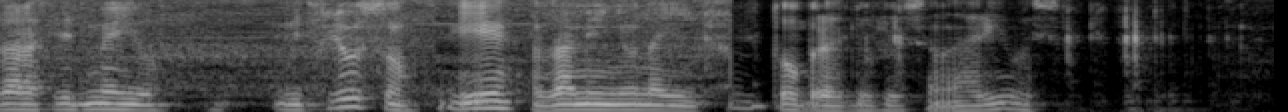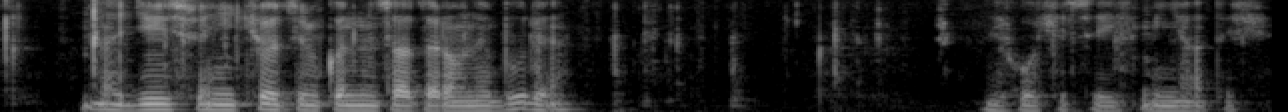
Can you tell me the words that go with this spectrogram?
Зараз відмию від флюсу і заміню на іншу. Добре, дуже все нагрілось. Надіюсь, що нічого цим конденсатором не буде. Не хочеться їх міняти ще.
